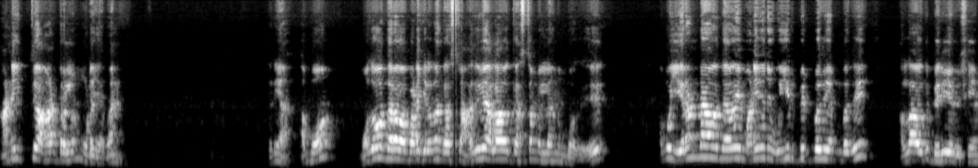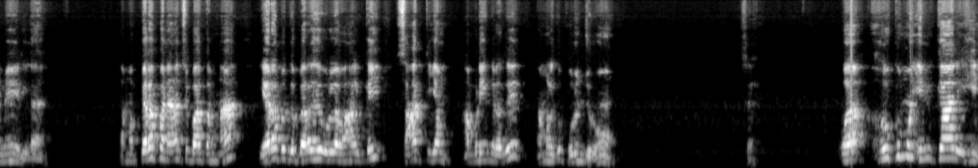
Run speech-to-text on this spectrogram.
அனைத்து ஆற்றலும் உடையவன். சரியா? அப்போ முதல் தடவை படைக்கிறது தான் கஷ்டம். அதுவே அல்லாவுக்கு கஷ்டம் இல்லைன்னும் போது அப்போ இரண்டாவது தடவை மனிதனை உயிர்ப்பிப்பது என்பது அல்லாவுக்கு பெரிய விஷயமே இல்லை. நம்ம பிறப்பை நினைச்சு பார்த்தோம்னா இறப்புக்கு பிறகு உள்ள வாழ்க்கை சாத்தியம் அப்படிங்கிறது நம்மளுக்கு புரிஞ்சிரும். சரி. ஹுக்குமு இன்காரிஹி.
